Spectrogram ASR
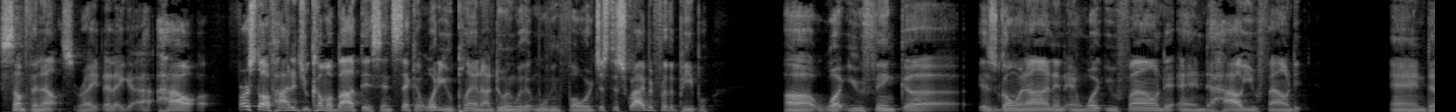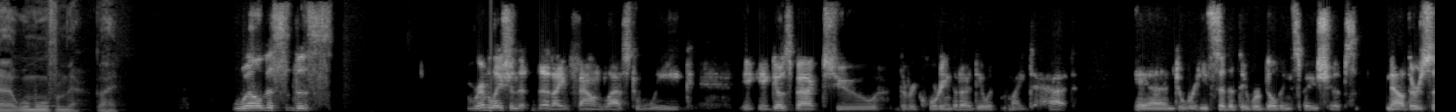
something else, right? Like How first off, how did you come about this, and second, what do you plan on doing with it moving forward? Just describe it for the people. Uh, what you think uh, is going on, and, and what you found, and how you found it, and uh, we'll move from there. Go ahead. Well, this this revelation that, that I found last week, it, it goes back to the recording that I did with my dad, and where he said that they were building spaceships now, there's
